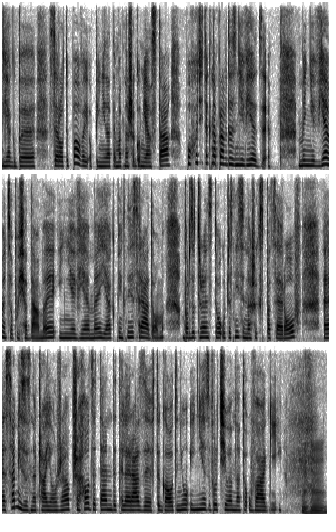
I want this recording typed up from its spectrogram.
jakby stereotypowej opinii na temat naszego miasta pochodzi tak naprawdę z niewiedzy. My nie wiemy, co posiadamy i nie wiemy, jak piękny jest Radom. Bardzo często uczestnicy naszych spacerów e, sami zaznaczają, że przechodzę tędy tyle razy w tygodniu i nie zwróciłem na to uwagi. Mhm.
